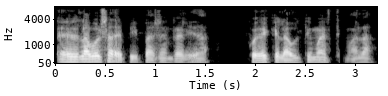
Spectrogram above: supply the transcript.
es la bolsa de pipas en realidad. Puede que la última esté mala,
